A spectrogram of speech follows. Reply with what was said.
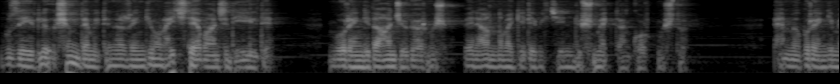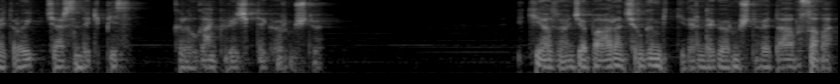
bu zehirli ışın demetinin rengi ona hiç de yabancı değildi. Bu rengi daha önce görmüş ve ne anlama gelebileceğini düşünmekten korkmuştu. Emmi bu rengi meteoroid içerisindeki pis, kırılgan kürecikte görmüştü. İki yaz önce baharın çılgın bitkilerinde görmüştü ve daha bu sabah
